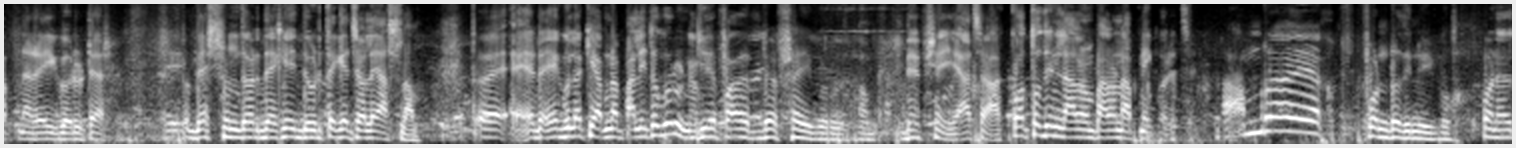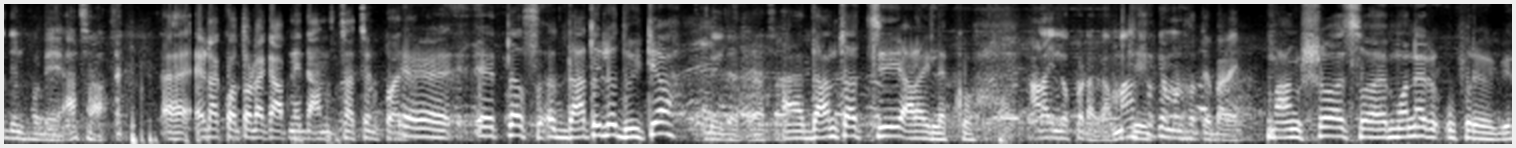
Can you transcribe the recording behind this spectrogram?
আপনার এই গরুটার। তো বেশ সুন্দর দেখেই দূর থেকে চলে আসলাম। তো এটা এগুলা কি আপনার পালিত গরু না? ব্যবসায়ী গরু আমরা। ব্যবসায়ী আচ্ছা। কতদিন লালন পালন আপনি করেছেন? আমরা পনেরো দিন হইব। পনেরো দিন হবে আচ্ছা। এটা কত টাকা আপনি দাম চাচ্ছেন দাঁত? এটা দাঁত হইল দুইটা। আচ্ছা। দাম চাচ্ছি আড়াই লক্ষ। আড়াই লক্ষ টাকা। মাংস কেমন হতে পারে? মাংস ছয় মনের উপরে হইবে।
